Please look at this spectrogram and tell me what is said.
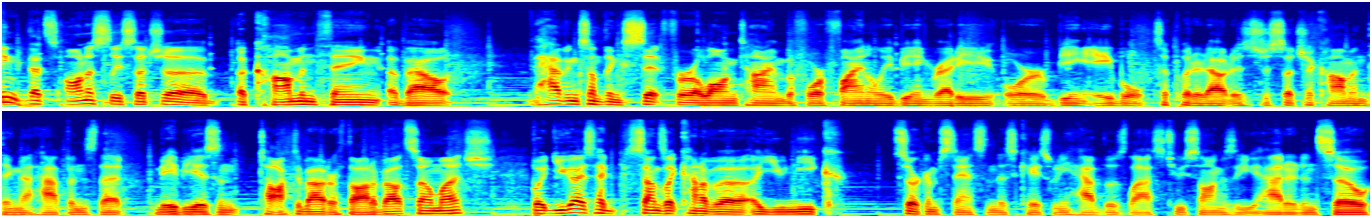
Think that's honestly such a, a common thing about having something sit for a long time before finally being ready or being able to put it out is just such a common thing that happens that maybe isn't talked about or thought about so much. But you guys had sounds like kind of a, a unique circumstance in this case when you have those last two songs that you added. And so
